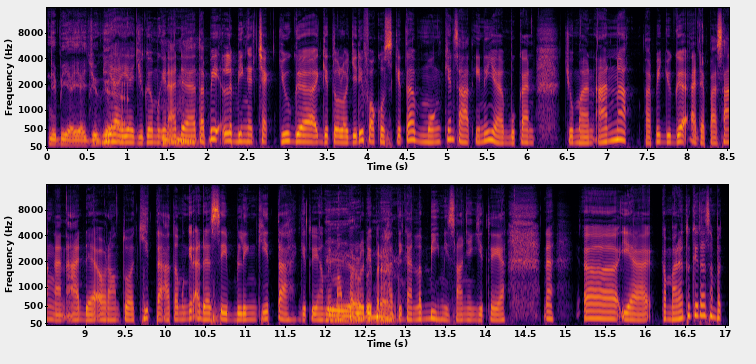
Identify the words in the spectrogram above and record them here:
Ini biaya juga. biaya juga mungkin Mm-mm. ada, tapi lebih ngecek juga gitu loh. Jadi fokus kita mungkin saat ini ya bukan cuman anak, tapi juga ada pasangan, ada orang tua kita atau mungkin ada sibling kita gitu yang memang Iya, perlu benar. diperhatikan lebih misalnya gitu ya. Nah, eh, ya kemarin tuh kita sempat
